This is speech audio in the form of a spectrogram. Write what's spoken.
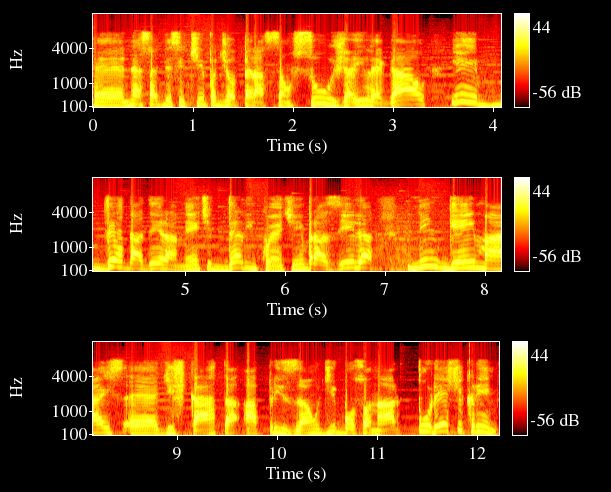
é, nessa, nesse tipo de operação suja, ilegal e verdadeiramente delinquente. Em Brasília, ninguém mais é, descarta a prisão de Bolsonaro por este crime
